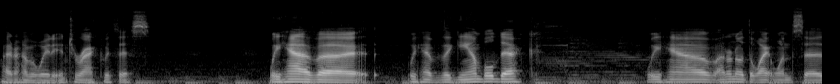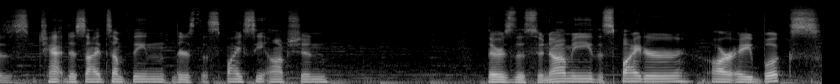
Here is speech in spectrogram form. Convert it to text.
I don't have a way to interact with this. We have, uh, we have the gamble deck. We have, I don't know what the white one says. Chat decide something. There's the spicy option. There's the tsunami, the spider, RA books.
